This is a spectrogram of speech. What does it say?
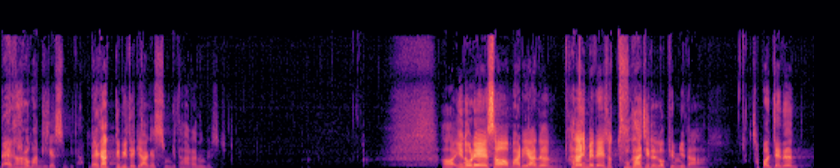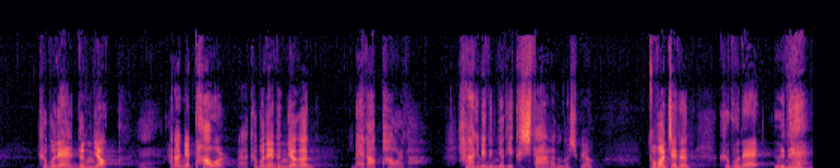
메가로 만들겠습니다. 메가급이 되게 하겠습니다라는 것이죠. 어, 이 노래에서 마리아는 하나님에 대해서 두 가지를 높입니다. 첫 번째는 그분의 능력, 예, 하나님의 파워, 예, 그분의 능력은 메가 파워다. 하나님의 능력이 크시다라는 것이고요. 두 번째는 그분의 은혜,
